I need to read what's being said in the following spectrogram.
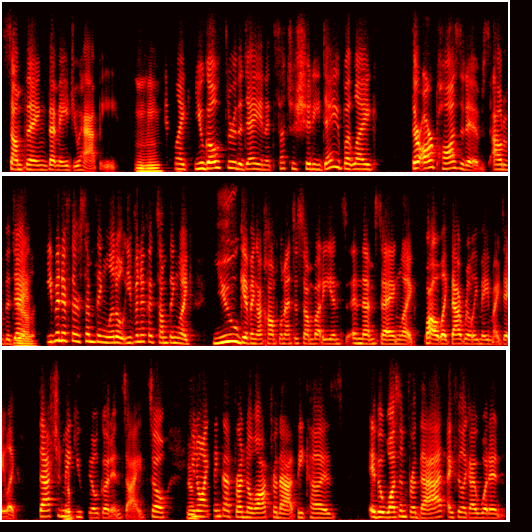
something that made you happy. hmm Like you go through the day and it's such a shitty day, but like there are positives out of the day. Yeah. Like, even if there's something little, even if it's something like you giving a compliment to somebody and and them saying like, "Wow, like that really made my day." Like that should make Yep. you feel good inside. So, Yeah. you know, I thank that friend a lot for that because if it wasn't for that, I feel like I wouldn't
